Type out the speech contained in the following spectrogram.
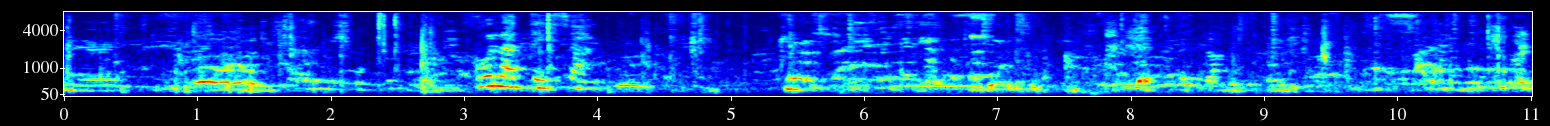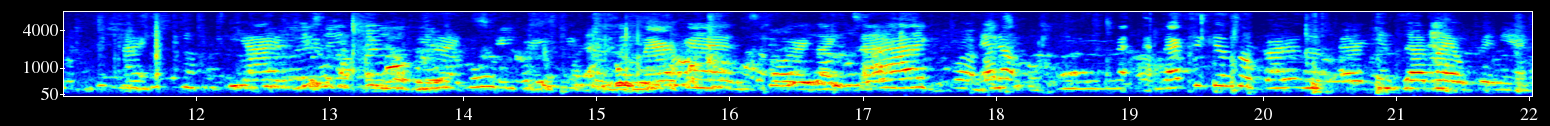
American Hola, Tessa. Yeah, I it'll be like Americans are like that, and uh, Mexicans are better than Americans, in my opinion.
